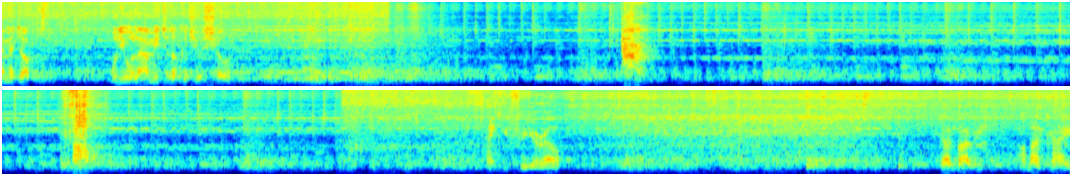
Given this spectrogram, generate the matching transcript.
I'm a doctor. Will you allow me to look at your shoulder? Thank you for your help. Don't worry, I'm okay.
